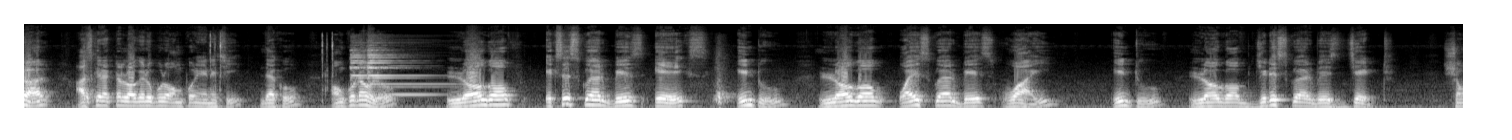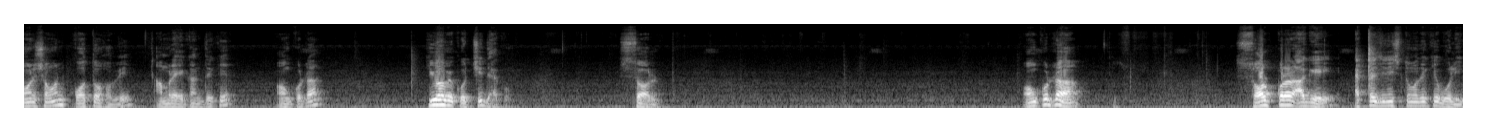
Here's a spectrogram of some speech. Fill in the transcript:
এবার আজকের একটা লগের উপর অঙ্ক নিয়ে এনেছি। দেখো, অঙ্কটা হলো log of x square base x into log of y square base y into log of z square base z সমান সমান কত হবে? আমরা এখান থেকে অঙ্কটা কীভাবে করছি দেখো। সলভ অঙ্কটা সলভ করার আগে একটা জিনিস তোমাদেরকে বলি।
